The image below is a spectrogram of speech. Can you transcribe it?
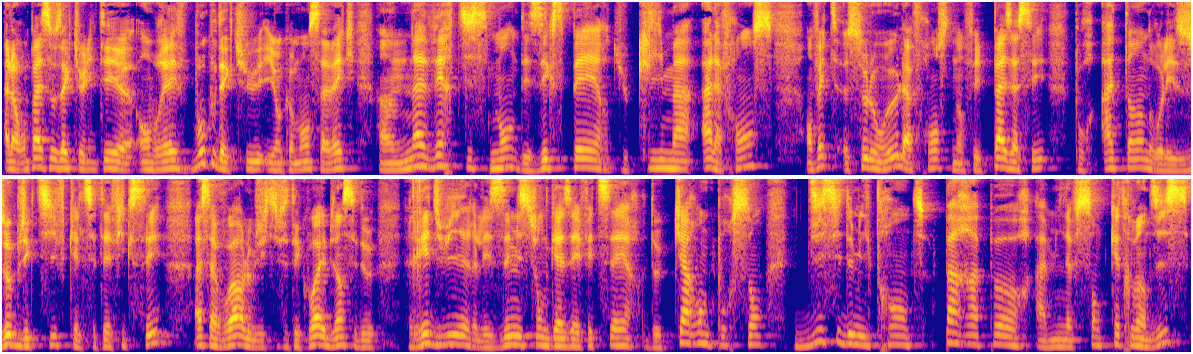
Alors on passe aux actualités euh, en bref, beaucoup d'actu et on commence avec un avertissement des experts du climat à la France. En fait, selon eux, la France n'en fait pas assez pour atteindre les objectifs qu'elle s'était fixés. À savoir, l'objectif c'était quoi? Eh bien c'est de réduire les émissions de gaz à effet de serre de 40% d'ici 2030 par rapport à 1990.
